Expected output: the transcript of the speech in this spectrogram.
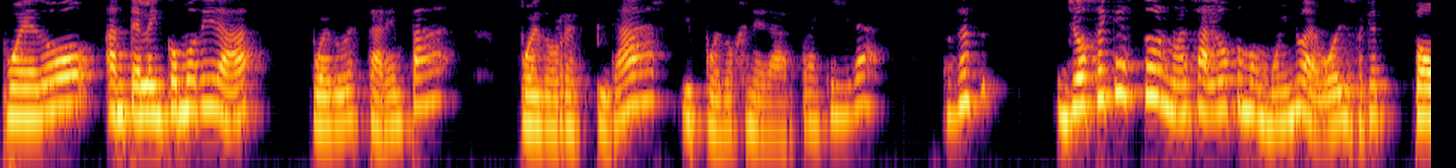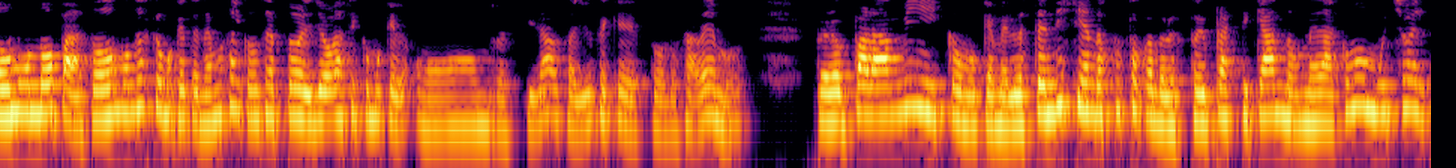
puedo, ante la incomodidad, puedo estar en paz, puedo respirar y puedo generar tranquilidad. Entonces, yo sé que esto no es algo como muy nuevo, yo sé que todo el mundo, para todo el mundo es como que tenemos el concepto del yoga así como que el om, respira, o sea, yo sé que esto lo sabemos, pero para mí como que me lo estén diciendo justo cuando lo estoy practicando, me da como mucho el,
